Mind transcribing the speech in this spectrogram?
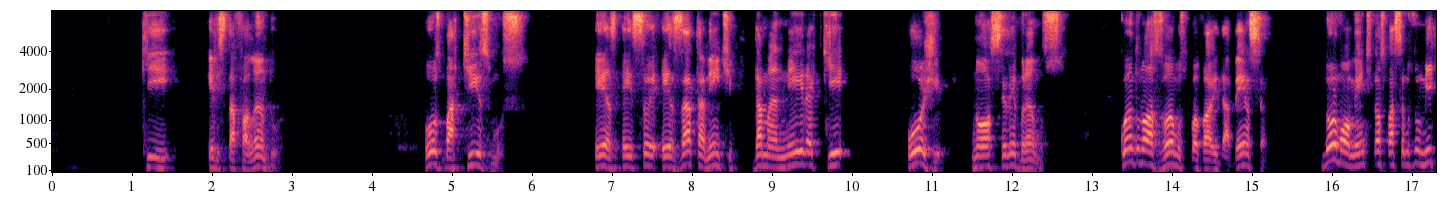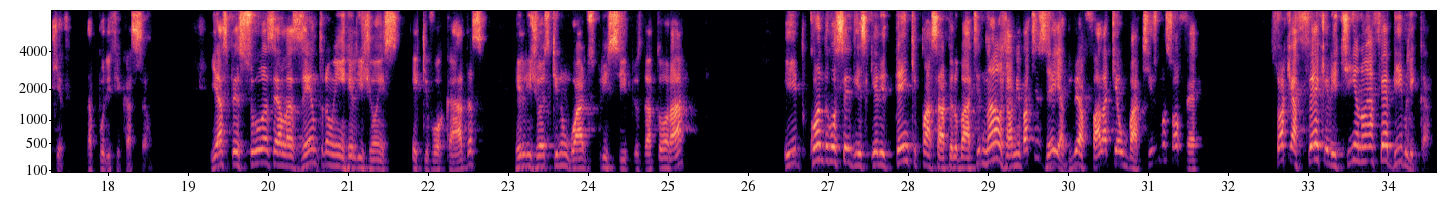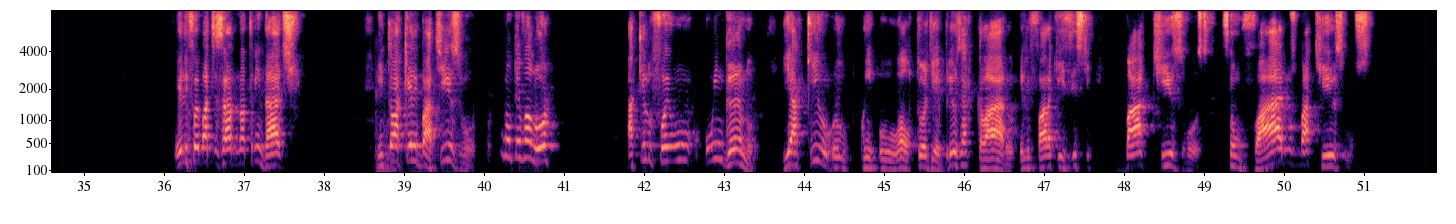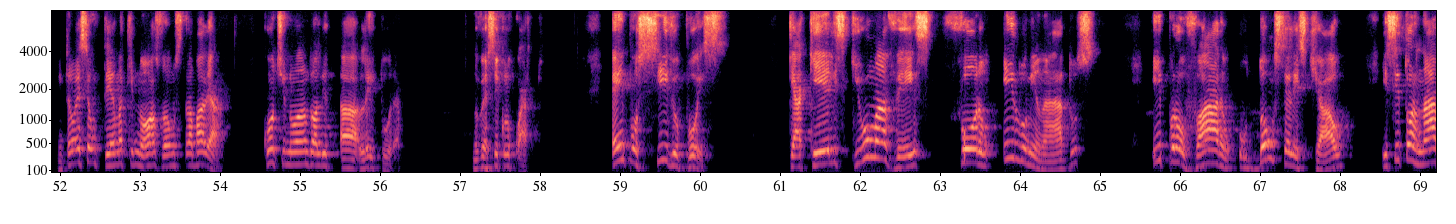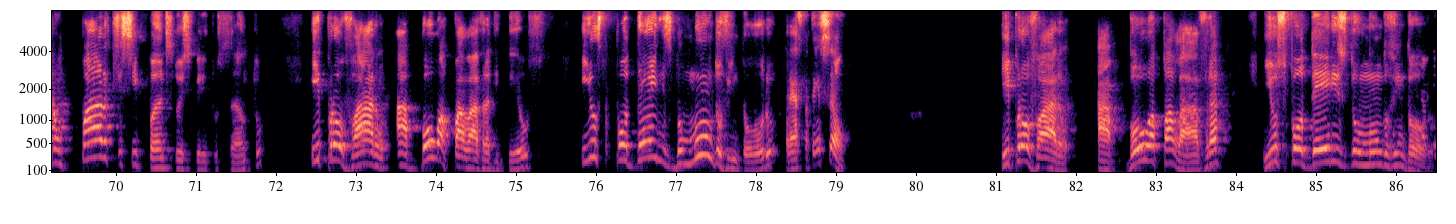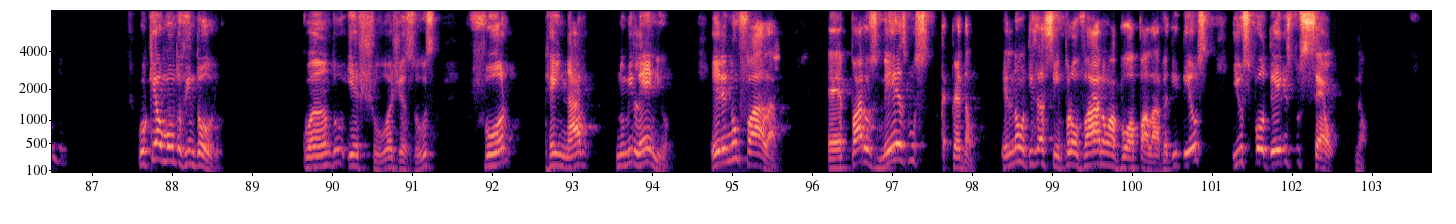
que ele está falando, os batismos, é, é exatamente da maneira que hoje nós celebramos. Quando nós vamos para o Vale da Bênção, normalmente nós passamos no Mikve da purificação. E as pessoas, elas entram em religiões equivocadas, religiões que não guardam os princípios da Torá, e quando você diz que ele tem que passar pelo batismo, não, já me batizei. A Bíblia fala que é um batismo, só fé. Só que a fé que ele tinha não é a fé bíblica. Ele foi batizado na Trindade. Então aquele batismo não tem valor. Aquilo foi um, um engano. E aqui o, o, o autor de Hebreus é claro, ele fala que existe batismos, são vários batismos. Então esse é um tema que nós vamos trabalhar. Continuando a, leitura no versículo 4. É impossível, pois, que aqueles que uma vez foram iluminados e provaram o dom celestial e se tornaram participantes do Espírito Santo e provaram a boa palavra de Deus e os poderes do mundo vindouro, presta atenção. E provaram a boa palavra e os poderes do mundo vindouro. O que é o mundo vindouro? Quando Yeshua, Jesus, for reinar no milênio. Ele não fala é, para os mesmos, perdão, ele não diz assim, provaram a boa palavra de Deus e os poderes do céu. Não.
